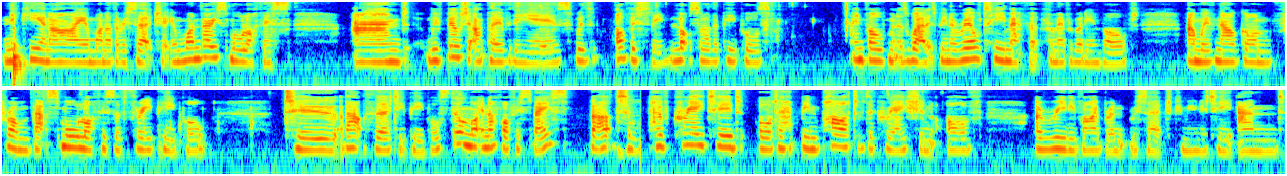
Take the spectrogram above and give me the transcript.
Nikki and I and one other researcher in one very small office. And we've built it up over the years with obviously lots of other people's involvement as well. It's been a real team effort from everybody involved. And we've now gone from that small office of three people to about 30 people. Still not enough office space, but mm-hmm. have created or to have been part of the creation of a really vibrant research community and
